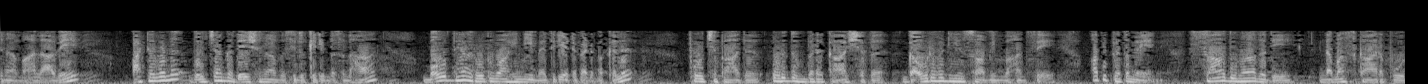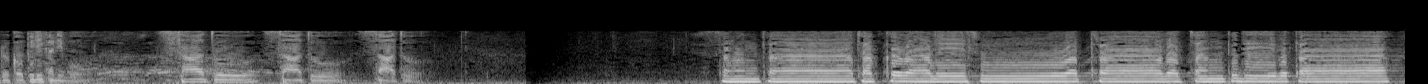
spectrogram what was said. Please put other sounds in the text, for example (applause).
නිවන් මාර්ග ධර්ම දේශනා මාලාවේ අටවන බොජ්ජංග දේශනාව සිදු කිරීම සඳහා බෞද්ධ රූපවාහිනී මැදිරියට වැඩම කළ පූජ්‍යපාද උරුදුම්බර කාශ්‍යප ගෞරවනීය ස්වාමින් වහන්සේ අපි ප්‍රථමයෙන් සාදුනාදදී নমස්කාර පූර්වක පිළිගනිමු. සාදු සාදු සාදු. සමන්ත චක්කවාලේසු අත්‍රා ගච්ඡන්තු දේවතා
